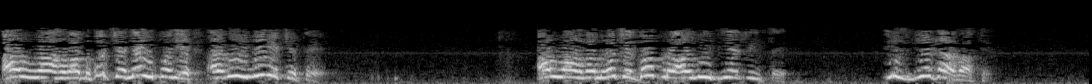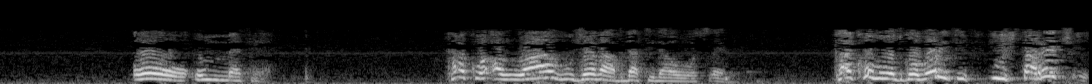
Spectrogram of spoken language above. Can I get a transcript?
Allah vam hoće najbolje, a vi nećete. Allah vam hoće dobro, a vi bježite. Izbjegavate. O ummete, kako Allahu dževab dati na ovo sve? Kako mu odgovoriti i šta reći?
